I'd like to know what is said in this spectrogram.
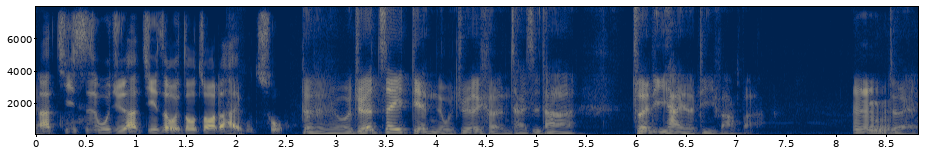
那其实我觉得他节奏也都抓的还不错。对对对，我觉得这一点我觉得可能才是他最厉害的地方吧。嗯，对，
